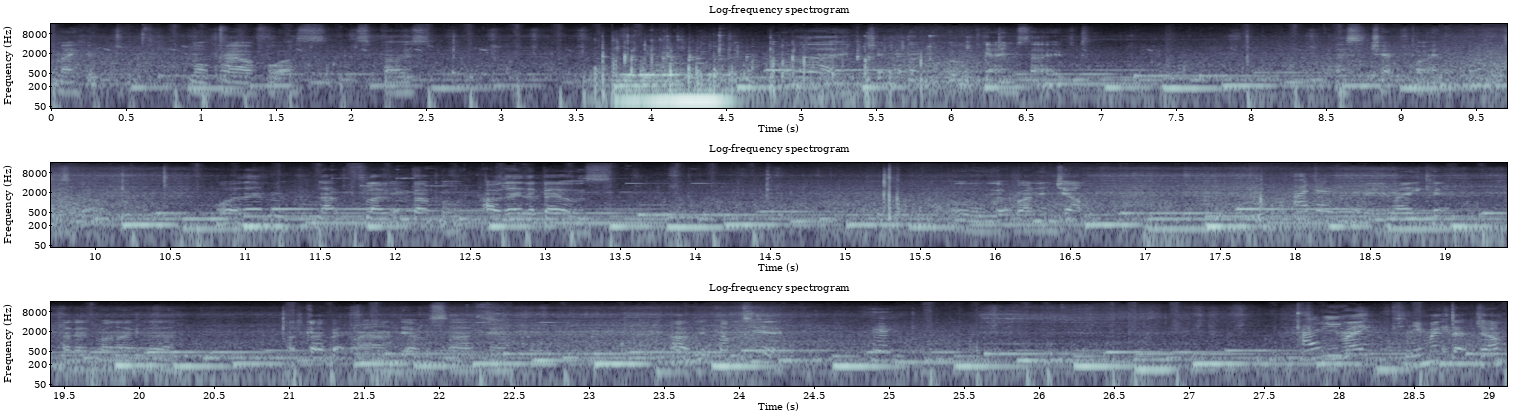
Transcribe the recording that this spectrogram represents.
to make it more powerful I suppose what are they? checkpoint recorded game saved that's a checkpoint Just got- what are them that floating bubble oh they're the bells oh we got run and jump I don't. Will you make it? Oh, there's one over there. I'll go back round the other side here. Oh, did it come to you? Can you you make, can you make that jump?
